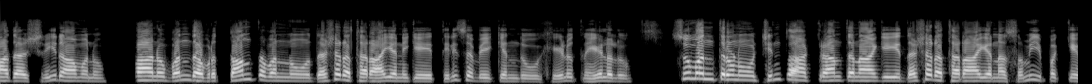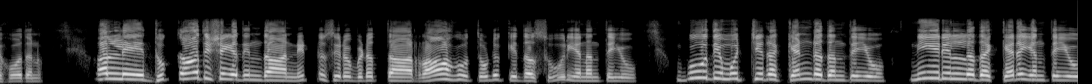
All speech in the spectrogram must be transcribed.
ಆದ ಶ್ರೀರಾಮನು. ತಾನು ಬಂದ ವೃತ್ತಾಂತವನ್ನು ದಶರಥ ರಾಯನಿಗೆ ತಿಳಿಸಬೇಕೆಂದು ಹೇಳು, ಹೇಳಲು ಸುಮಂತ್ರನು ಚಿಂತಾಕ್ರಾಂತನಾಗಿ ದಶರಥ ರಾಯನ ಸಮೀಪಕ್ಕೆ ಹೋದನು. ಅಲ್ಲಿ ದುಃಖಾತಿಶಯದಿಂದ ನಿಟ್ಟುಸಿರು ಬಿಡುತ್ತಾ ರಾಹು ತುಡುಕಿದ ಸೂರ್ಯನಂತೆಯೂ, ಬೂದಿ ಮುಚ್ಚಿದ ಕೆಂಡದಂತೆಯೂ, ನೀರಿಲ್ಲದ ಕೆರೆಯಂತೆಯೂ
